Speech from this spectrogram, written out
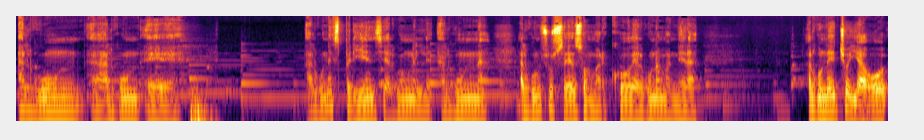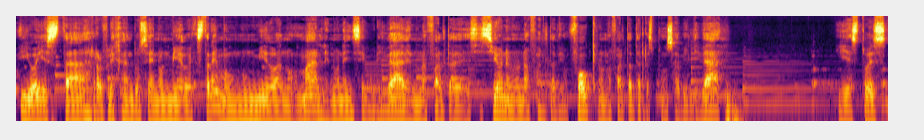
Algún, algún, eh, alguna experiencia, algún, algún suceso marcó de alguna manera algún hecho y, hoy está reflejándose en un miedo extremo, en un miedo anormal, en una inseguridad, en una falta de decisión, en una falta de enfoque, en una falta de responsabilidad. Y esto es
